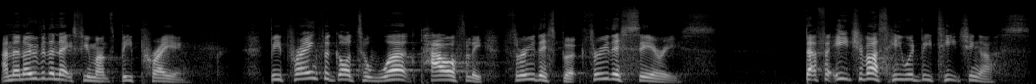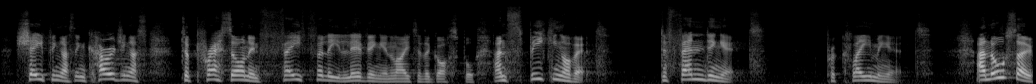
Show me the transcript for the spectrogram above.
and then over the next few months be praying be praying for God to work powerfully through this book, through this series. That for each of us, He would be teaching us, shaping us, encouraging us to press on in faithfully living in light of the gospel and speaking of it, defending it, proclaiming it. And also,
